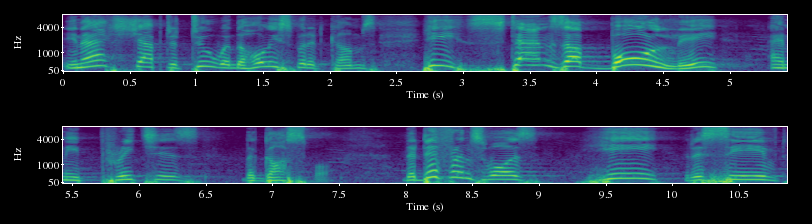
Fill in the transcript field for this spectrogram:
in Acts chapter 2, when the Holy Spirit comes, he stands up boldly and he preaches the gospel. The difference was he received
